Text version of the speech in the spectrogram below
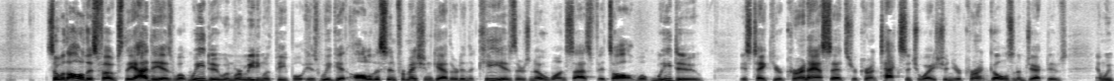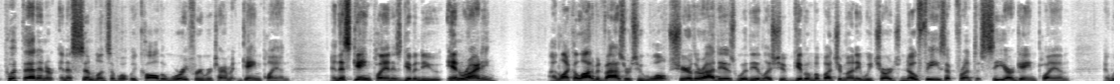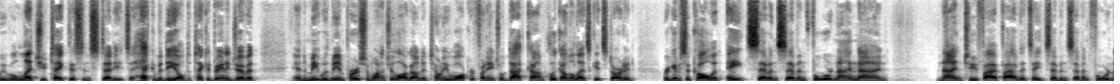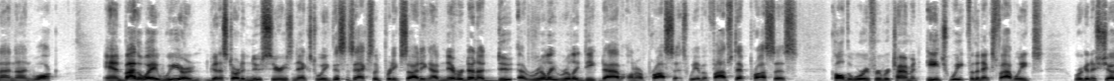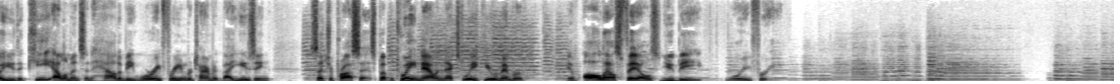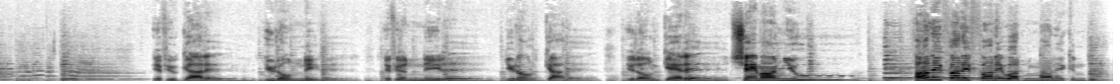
So, with all of this, folks, the idea is what we do when we're meeting with people is we get all of this information gathered, and the key is there's no one size fits all. What we do is take your current assets, your current tax situation, your current goals and objectives, and we put that in a, in a semblance of what we call the worry free retirement game plan. And this game plan is given to you in writing. Unlike a lot of advisors who won't share their ideas with you unless you give them a bunch of money, we charge no fees up front to see our game plan, and we will let you take this and study. It's a heck of a deal to take advantage of it and to meet with me in person. Why don't you log on to TonyWalkerFinancial.com, click on the Let's Get Started, or give us a call at 877 499 9255. That's 877 499 WALK. And by the way, we are going to start a new series next week. This is actually pretty exciting. I've never done a, do, a really, really deep dive on our process. We have a five step process called the Worry Free Retirement. Each week for the next five weeks, we're going to show you the key elements and how to be worry free in retirement by using such a process. But between now and next week, you remember if all else fails, you be worry free. If you got it, you don't need it. If you need it, you don't got it. You don't get it, shame on you. Funny, funny, funny what money can do.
